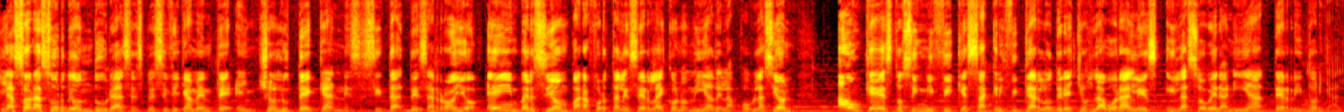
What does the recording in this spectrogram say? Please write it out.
La zona sur de Honduras, específicamente en Choluteca, necesita desarrollo e inversión para fortalecer la economía de la población aunque esto signifique sacrificar los derechos laborales y la soberanía territorial.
